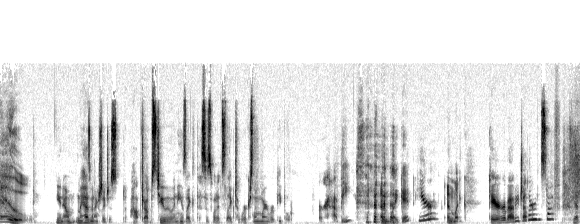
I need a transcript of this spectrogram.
oh, you know, my husband actually just hop jobs too. And he's like, this is what it's like to work somewhere where people are happy and like it here and like care about each other and stuff. Yep.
